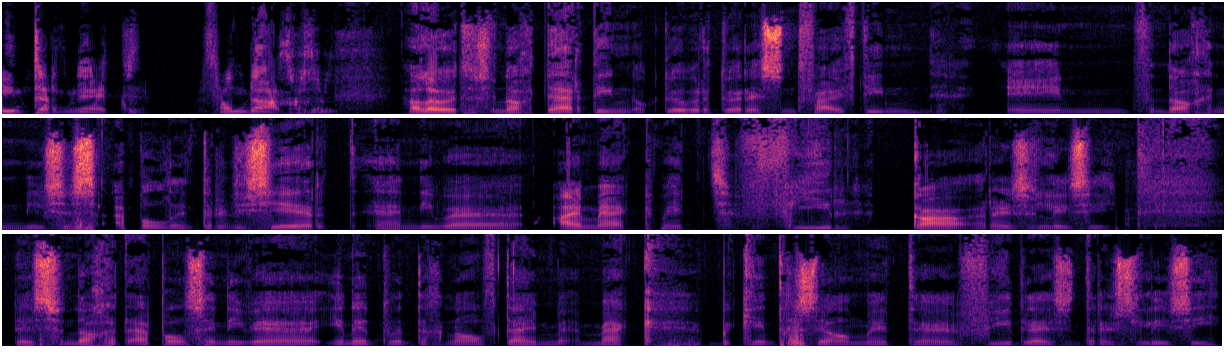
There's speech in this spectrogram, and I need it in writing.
internet vandag. Hallo, dit is vandag 13 Oktober 2015 en vandag in die nuus is Apple introduseer 'n nuwe iMac met 4K resolusie. Dus vandag het Apple sy nuwe 21.5 duim Mac bekend gestel met 'n uh, 4000 resolusie.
